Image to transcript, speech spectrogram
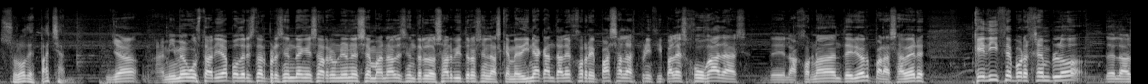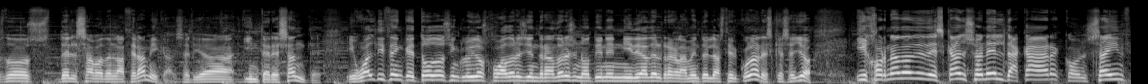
solo despachan. Ya, a mí me gustaría poder estar presente en esas reuniones semanales entre los árbitros en las que Medina Cantalejo repasa las principales jugadas de la jornada anterior para saber qué dice, por ejemplo, de las dos del sábado en la cerámica. Sería interesante. Igual dicen que todos, incluidos jugadores y entrenadores, no tienen ni idea del reglamento y las circulares, qué sé yo. Y jornada de descanso en el Dakar con Sainz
